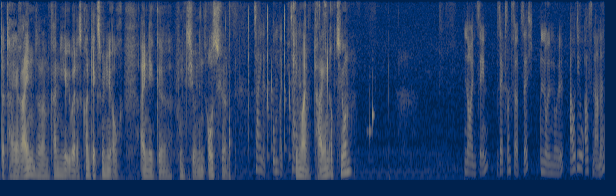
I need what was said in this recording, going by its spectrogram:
Datei rein, sondern kann hier über das Kontextmenü auch einige Funktionen ausführen. Teilen. Umbe Gehen wir in Teilen-Option. 19 46 00. Audioaufnahme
